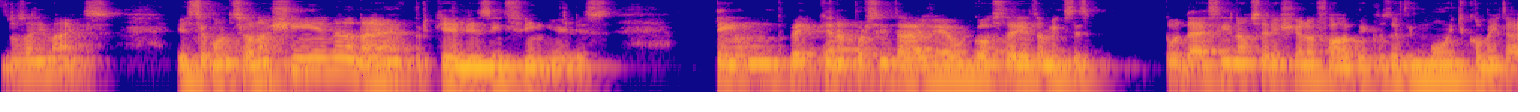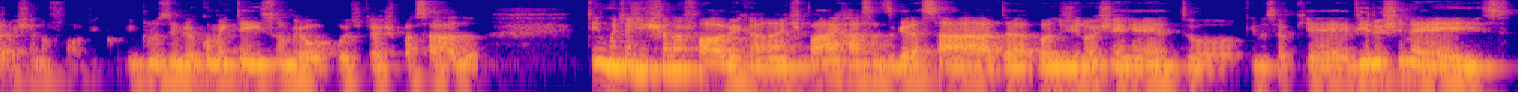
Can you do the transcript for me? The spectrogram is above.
dos animais. Isso aconteceu na China, né? Porque eles, enfim, eles têm uma pequena porcentagem. Eu gostaria também que vocês pudessem não serem xenofóbicos. Eu vi muito comentário xenofóbico. Inclusive, eu comentei isso no meu podcast passado. Tem muita gente xenofóbica, né? Tipo, ai, raça desgraçada, bando de nojento, que não sei o quê, vírus chinês.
